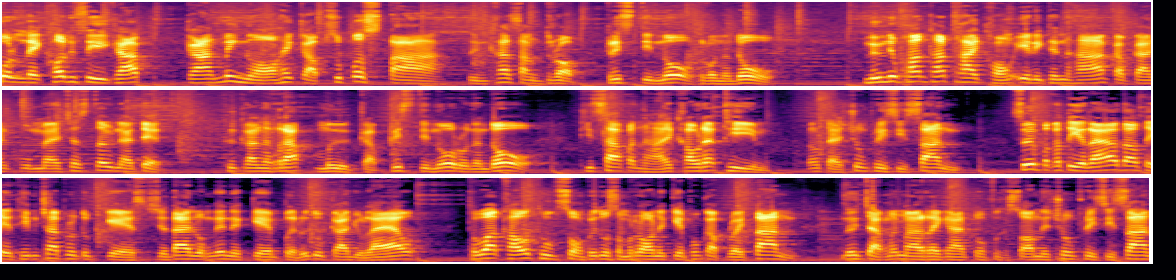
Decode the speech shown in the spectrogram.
กฎเหล็กข้อที่ 4 ครับ การไม่งอให้กับซูเปอร์สตาร์ถึงขั้นสั่งดรอปคริสติโนโรนัลโดหนึ่งในความท้าทายของเอริกเทนฮากกับการคุมแมนเชสเตอร์ยูไนเต็ดคือการรับมือกับคริสติโนโรนัลโดที่สร้างปัญหาให้เขาและทีม ตั้งแต่ช่วงพรีซีซั่นซึ่งปกติแล้วดาวเตะทีมชาติโปรตุเกสจะได้ลงเล่นในเกมเปิดฤดูกาลอยู่แล้วทว่าเขาถูกส่งไปตัวสำรองในเกมพบกับไรตัน เนื่องจากไม่มารายงานตัวฝึกซ้อมในช่วงพรีซีซั่น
